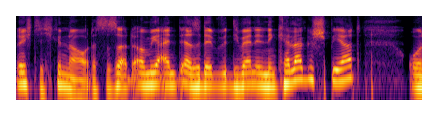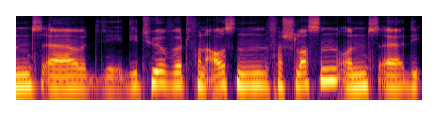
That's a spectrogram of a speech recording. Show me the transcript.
Richtig, genau. Das ist halt irgendwie ein, also der, die werden in den Keller gesperrt und äh, die, die Tür wird von außen verschlossen und äh, die,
